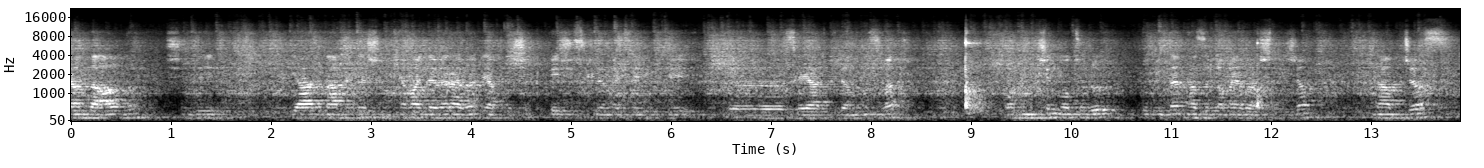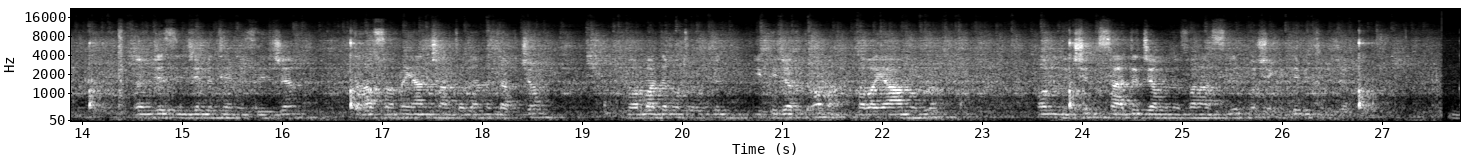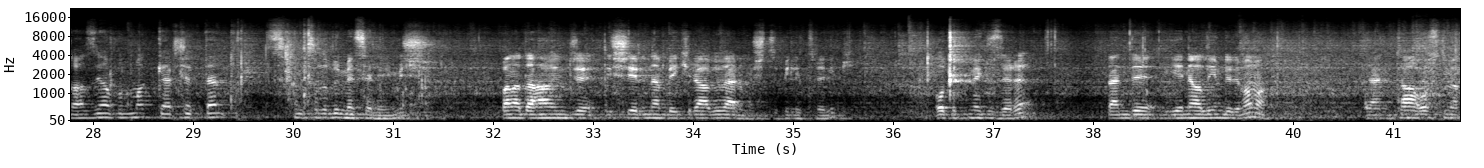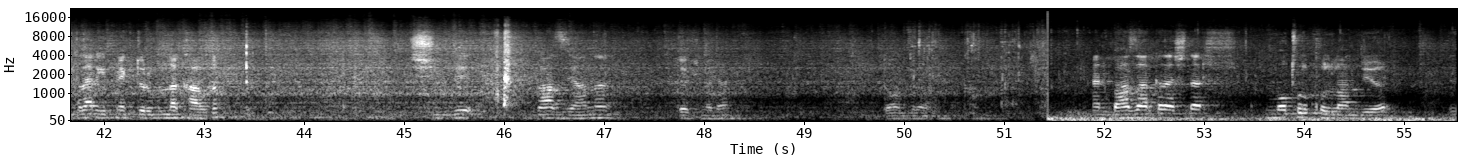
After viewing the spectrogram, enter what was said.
Gaziantep'te aldım. Şimdi yarın arkadaşım Kemal'le beraber yaklaşık 500 kilometrelik bir e, seyahat planımız var. Onun için motoru bugünden hazırlamaya başlayacağım. Ne yapacağız? Önce zincirini temizleyeceğim. Daha sonra yan çantalarını takacağım. Normalde motoru bugün yıkayacaktım ama hava yağmurlu. Onun için sadece camını falan silip o şekilde bitireceğim. Gaz yağı bulmak gerçekten sıkıntılı bir meseleymiş. Bana daha önce iş yerinden Bekir abi vermişti 1 litrelik. O bitmek üzere. Ben de yeni alayım dedim ama yani ta Ostim'e kadar gitmek durumunda kaldım. Şimdi gaz yağını dökmeden dolduralım. Yani bazı arkadaşlar motul kullan diyor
